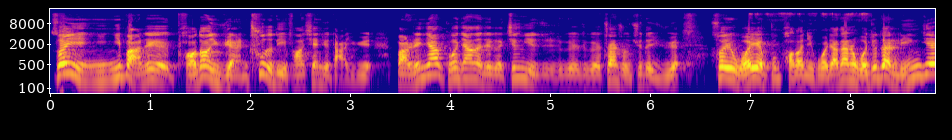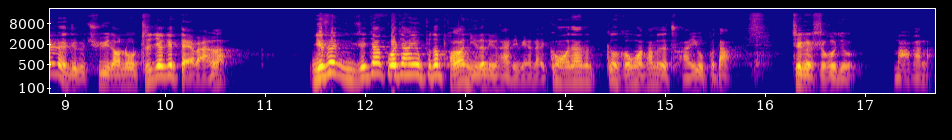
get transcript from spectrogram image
所以你你把这个跑到远处的地方先去打鱼，把人家国家的这个经济这个这个专属区的鱼，所以我也不跑到你国家，但是我就在临街的这个区域当中直接给逮完了。你说你人家国家又不能跑到你的领海里面来，更何况更何况他们的船又不大。这个时候就麻烦了，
